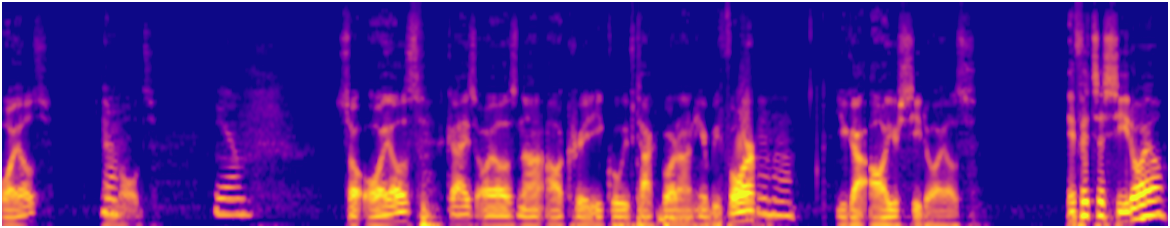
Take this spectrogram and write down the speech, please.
oils and Yeah. molds. yeah. So oils, guys, oils not all created equal. We've talked about it on here before. Mm-hmm. You got all your seed oils. If it's a seed oil,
